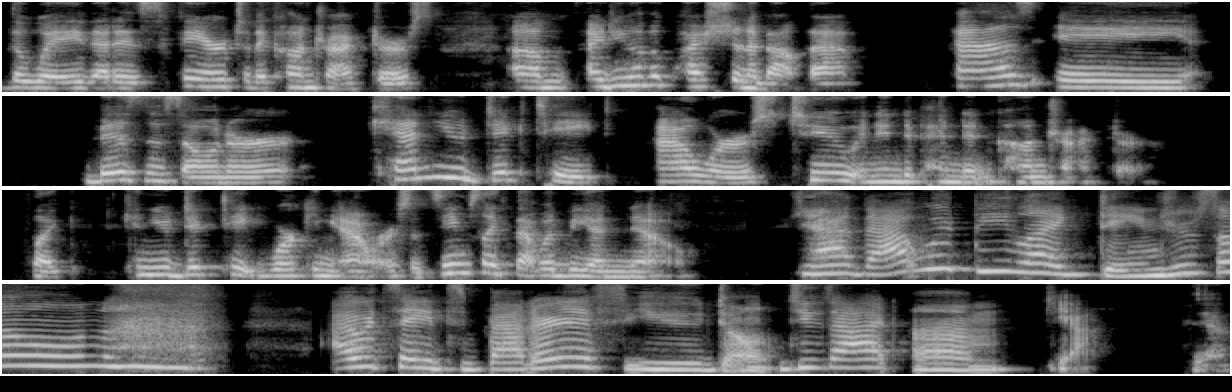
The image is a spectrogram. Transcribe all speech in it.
the way that is fair to the contractors. Um, I do have a question about that. As a business owner, can you dictate hours to an independent contractor? Like, can you dictate working hours? It seems like that would be a no. Yeah, that would be like danger zone. I would say it's better if you don't do that. Um, yeah. Yeah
